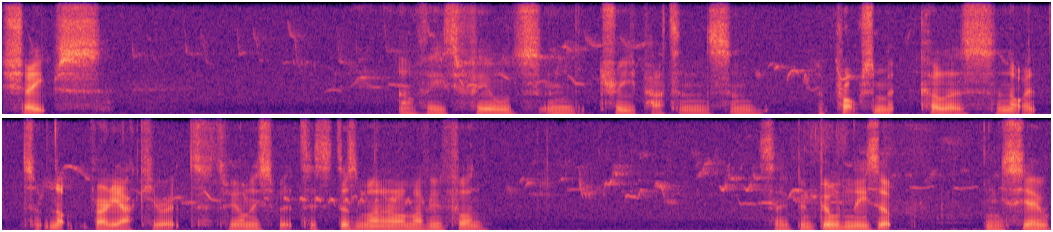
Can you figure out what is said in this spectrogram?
shapes of these fields and tree patterns and approximate colours. They're not, not very accurate, to be honest, but it doesn't matter, I'm having fun. So I've been building these up, and you see how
